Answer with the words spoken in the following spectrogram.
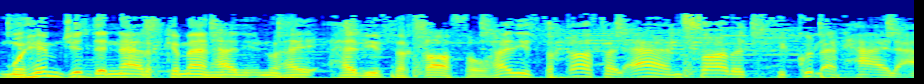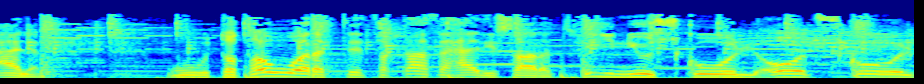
مهم جدا نعرف كمان هذه إنه هذه الثقافة وهذه الثقافة الآن صارت في كل أنحاء العالم وتطورت الثقافة هذه صارت في new school old school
